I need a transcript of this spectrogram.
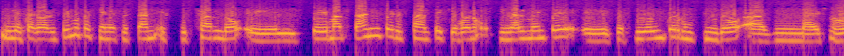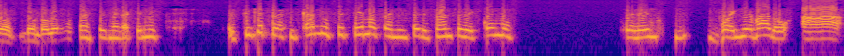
y les agradecemos a quienes están escuchando el tema tan interesante que, bueno, finalmente eh, se vio interrumpido al maestro don Rodolfo Sánchez Mena, que nos sigue platicando ese tema tan interesante de cómo le fue llevado a,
